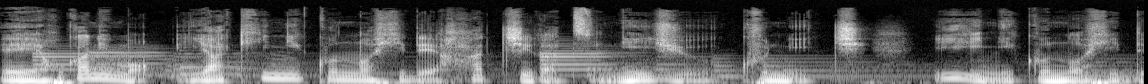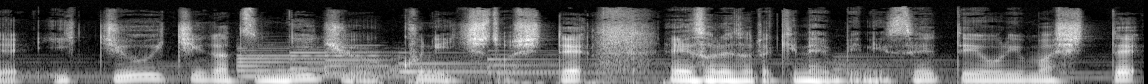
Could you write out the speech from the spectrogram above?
えー他にも焼肉の日で8月29日、いい肉の日で11月29日として、えーそれぞれ記念日に制定おりまして、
